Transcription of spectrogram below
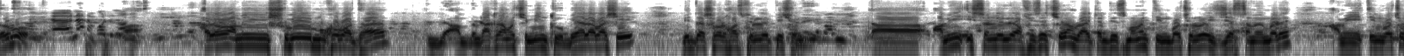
করব হ্যালো আমি সুবীর মুখোপাধ্যায়। ডাক্তার নাম হচ্ছে মিন্টু বেহালাবাসী বিদ্যাসাগর হসপিটালের পেছনে। তা আমি ইস্টার্ন রেলওয়ে অফিসার ছিলাম রাইট অ্যাট দিস মোমেন্ট তিন বছর জাস্ট মেম্বারে আমি তিন বছর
